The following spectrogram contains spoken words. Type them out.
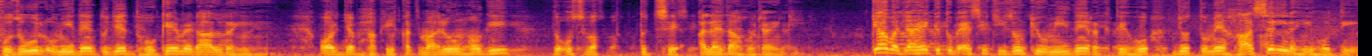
فضول امیدیں تجھے دھوکے میں ڈال رہی ہیں۔ اور جب حقیقت معلوم ہوگی، تو اس وقت تجھ سے علیحدہ ہو جائیں گی۔ کیا وجہ ہے کہ تم ایسی چیزوں کی امیدیں رکھتے ہو جو تمہیں حاصل نہیں ہوتی؟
